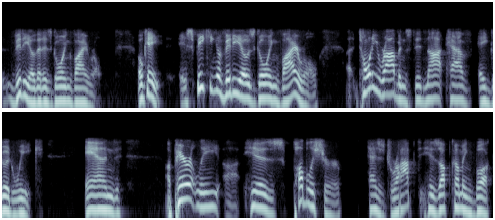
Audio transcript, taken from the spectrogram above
video that is going viral. Okay, speaking of videos going viral, uh, Tony Robbins did not have a good week. And apparently, uh, his publisher has dropped his upcoming book,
